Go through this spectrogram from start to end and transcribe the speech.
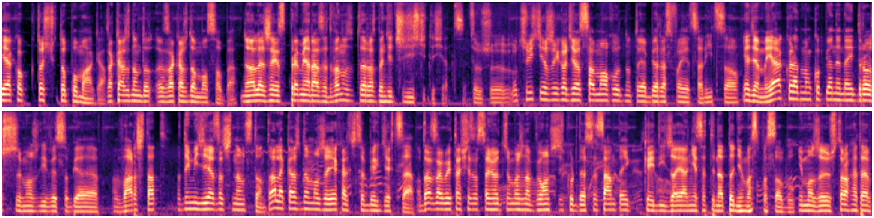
jako ktoś, kto pomaga. Za każdą, do, za każdą osobę. No ale że jest premia razy dwa, no to teraz będzie 30 tysięcy. Cóż, y, oczywiście jeżeli chodzi o samochód, no to ja biorę swoje calico. Jedziemy. Ja akurat mam kupiony najdroższy możliwy sobie warsztat. Na tym idzie ja zaczynam stąd, ale każdy może jechać sobie gdzie chce. Od razu jakby ktoś się zastanawiał, czy można wyłączyć kurde Sesanta i KDJ-a, niestety na to nie ma sposobu. Mimo, że już trochę te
